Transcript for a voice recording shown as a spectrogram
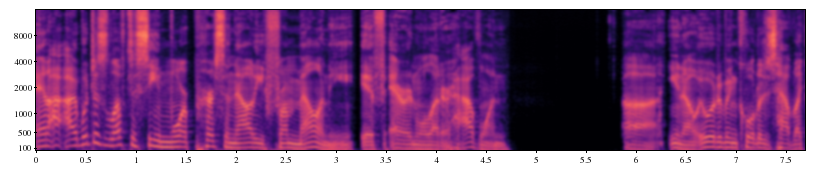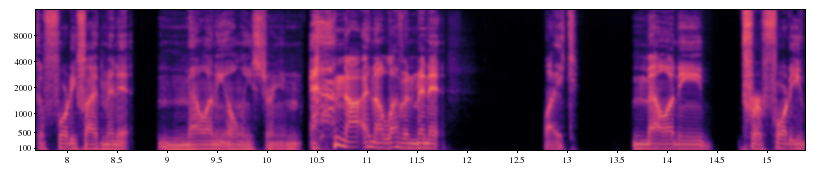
and I, I would just love to see more personality from Melanie if Aaron will let her have one. Uh, you know, it would have been cool to just have like a 45 minute Melanie only stream, not an 11 minute like Melanie for 40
